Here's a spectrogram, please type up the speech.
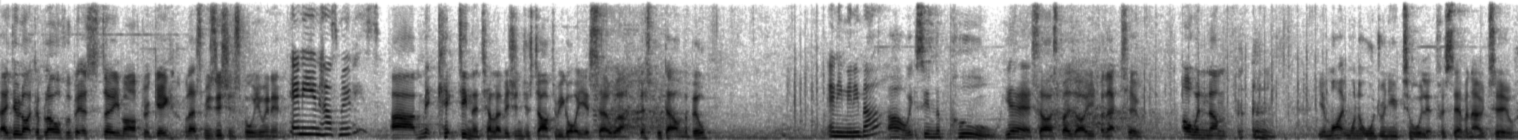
They do like to blow off a bit of steam after a gig. Well, that's musicians for you, innit? Any in-house movies? Uh, Mick kicked in the television just after we got here, so uh, let's put that on the bill. Any minibar? Oh, it's in the pool. Yeah, so I suppose I owe you for that too. Oh, and um, you might want to order a new toilet for 702.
